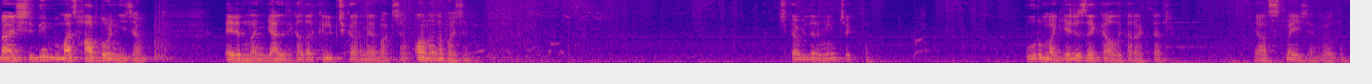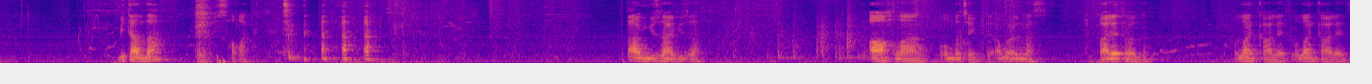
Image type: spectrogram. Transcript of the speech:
Ben işte diyeyim bu maç hard oynayacağım. Elimden geldiği kadar klip çıkarmaya bakacağım. Ananı bacını. Çıkabilir miyim? Çıktım. Vurma geri zekalı karakter. Yansıtma yiyeceğim öldüm. Bir tane daha. Püh, salak. tamam güzel güzel. Ah lan onu da çekti ama ölmez. Kalet öldü. Ulan kalet, ulan kalet.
